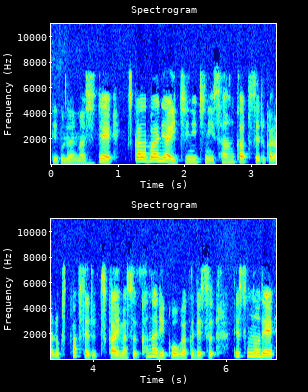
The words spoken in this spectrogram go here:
でございまして、使う場合には1日に3カプセルから6カプセル使います。かなり高額です。ですので、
